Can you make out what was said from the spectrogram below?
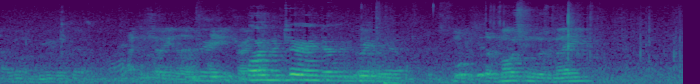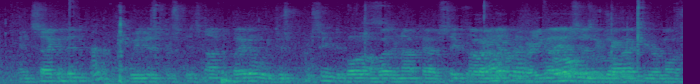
I I don't agree with that. I can show you the page The right. parliamentarian doesn't agree with that. The motion was made, and seconded. We just, it's not debatable, we just proceed to vote on whether or not to have a secret So are you ballot. gonna- are you gonna it fails, vote, then Mr. go back to your motion.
